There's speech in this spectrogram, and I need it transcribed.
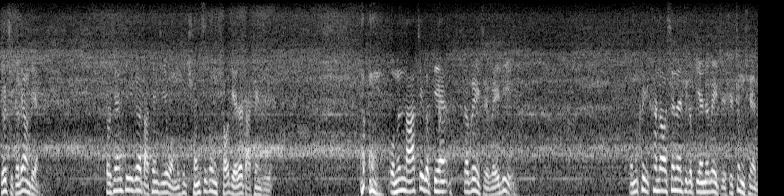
有几个亮点。首先，第一个打片机，我们是全自动调节的打片机。我们拿这个边的位置为例，我们可以看到现在这个边的位置是正确的。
